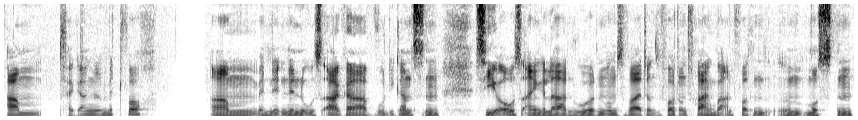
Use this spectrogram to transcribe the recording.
am vergangenen Mittwoch ähm, in, in, den USA gab, wo die ganzen CEOs eingeladen wurden und so weiter und so fort und Fragen beantworten äh, mussten,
